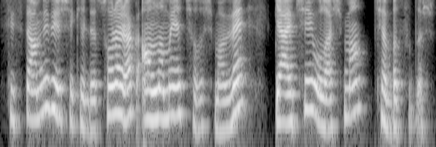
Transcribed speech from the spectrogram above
sistemli bir şekilde sorarak anlamaya çalışma ve gerçeğe ulaşma çabasıdır.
